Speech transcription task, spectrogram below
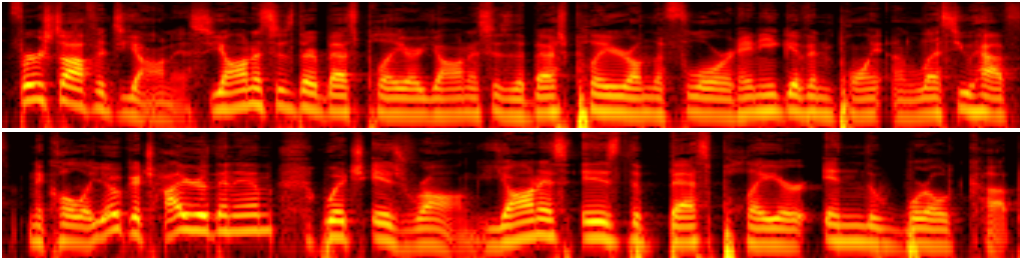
First off, it's Giannis. Giannis is their best player. Giannis is the best player on the floor at any given point, unless you have Nikola Jokic higher than him, which is wrong. Giannis is the best player in the World Cup.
